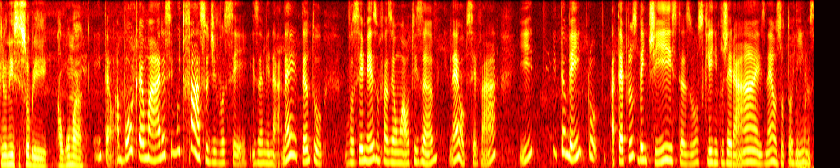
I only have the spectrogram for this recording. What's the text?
Cleonice, sobre alguma Então, a boca é uma área assim, muito fácil de você examinar, né? Tanto você mesmo fazer um autoexame, né? Observar, e, e também pro, até para os dentistas, os clínicos gerais, né? Os otorrinos.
